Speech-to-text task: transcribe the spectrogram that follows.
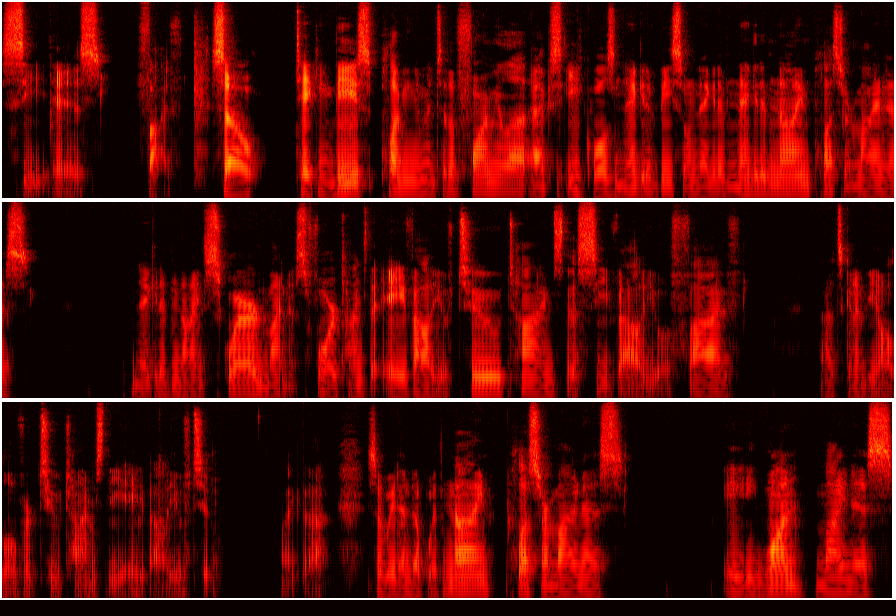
C is 5. So taking these, plugging them into the formula, x equals negative b, so negative negative 9 plus or minus negative 9 squared minus 4 times the a value of 2 times the c value of 5. That's going to be all over 2 times the a value of 2, like that. So we'd end up with 9 plus or minus 81 minus,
